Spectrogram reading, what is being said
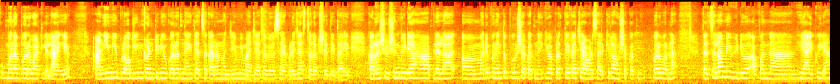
खूप मला बरं वाटलेलं आहे. आणि मी ब्लॉगिंग कंटिन्यू करत नाही त्याचं कारण म्हणजे मी माझ्या आता व्यवसायाकडे जास्त लक्ष देत आहे. कारण सोशल मीडिया हा आपल्याला मरेपर्यंत पुरू शकत नाही किंवा प्रत्येकाची आवडसारखी राहू शकत नाही. बरोबर ना? तर चला मी व्हिडिओ आपण हे ऐकूया.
